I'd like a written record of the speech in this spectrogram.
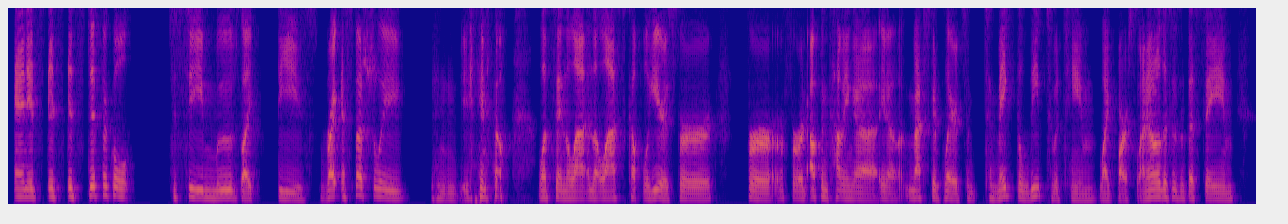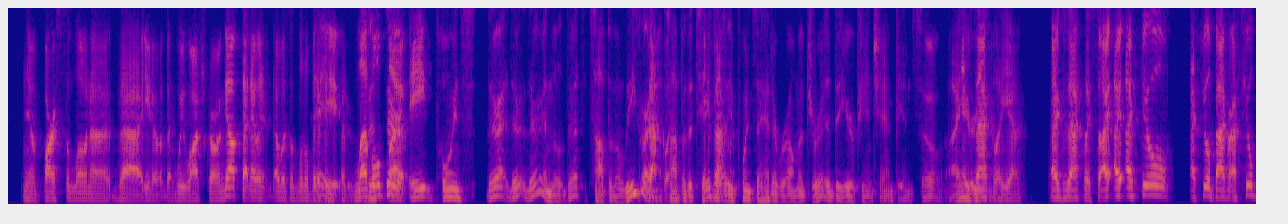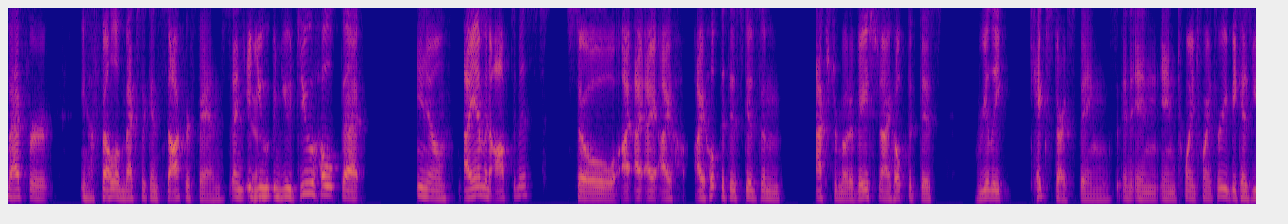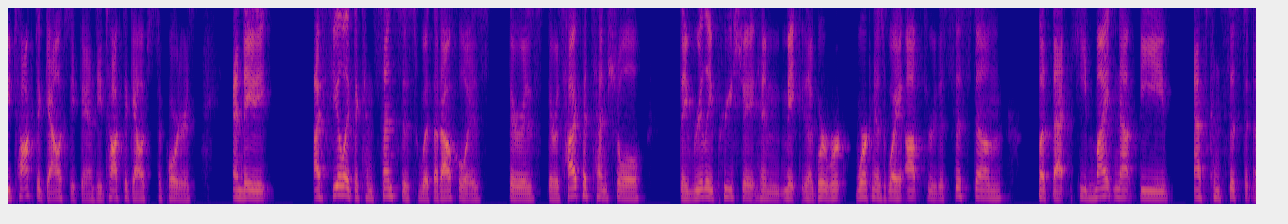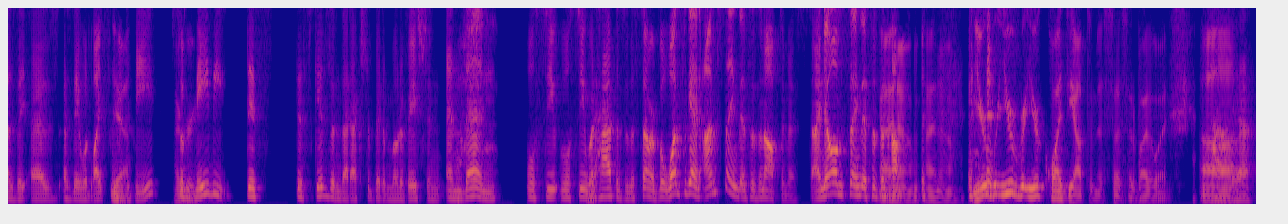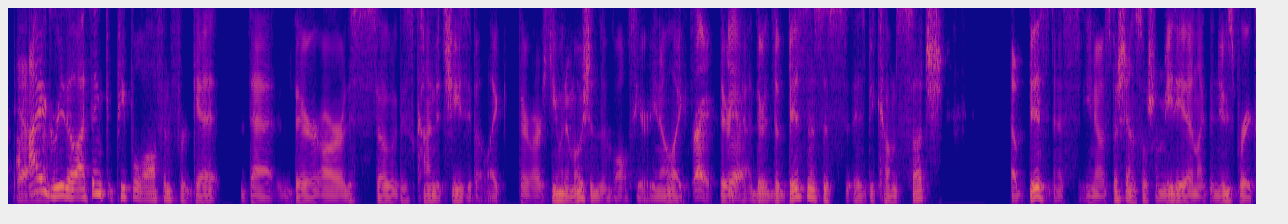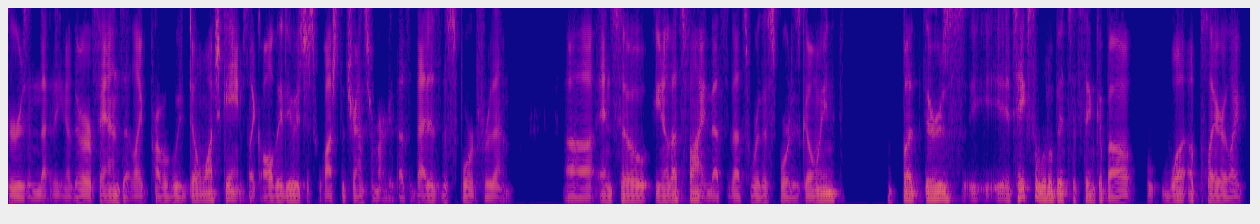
And it's it's it's difficult to see moves like these, right? Especially in you know, let's say in the la- in the last couple of years for for for an up and coming uh you know Mexican player to to make the leap to a team like Barcelona. I know this isn't the same you know Barcelona that you know that we watched growing up. That that was a little bit of a different level, they're but eight points. They're at- they're they're in the they're at the top of the league right Exactly. now, top of the table, Exactly. eight points ahead of Real Madrid, the European champions. So I you, exactly man. yeah exactly so I, I i feel i feel bad for i feel bad for you know fellow mexican soccer fans and Yeah. you and you do hope that you know i am an optimist so I, I i i i hope that this gives them extra motivation. I hope that this really kickstarts things in in in 2023 because you talk to galaxy fans you talk to galaxy supporters and they i feel like the consensus with araujo is there is there is high potential. They really appreciate him making like we're, we're working his way up through the system but that he might not be as consistent as they as as they would like for Yeah, him to be. So maybe this this gives him that extra bit of motivation and then we'll see we'll see what happens in the summer but once again i'm saying this as an optimist i know i'm saying this as an I know, optimist I know. You're you're you're quite the optimist. I said, by the way. Uh, Ah, yeah yeah I yeah. agree, though. I think people often forget that there are. This is so. This is kind of cheesy, but like there are human emotions involved here. You know, like right there, yeah there the business is, has become such a business, you know, especially on social media and like the newsbreakers and that, you know, there are fans that like probably don't watch games. Like all they do is just watch the transfer market. That's, that is the sport for them. Uh, and so, you know, that's fine. That's, that's where the sport is going. But there's, it takes a little bit to think about what a player like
